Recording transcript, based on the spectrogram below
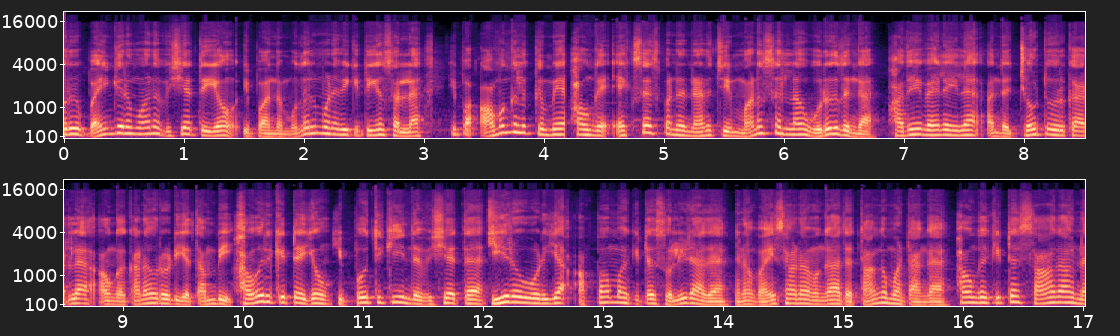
ஒரு பயங்கரமான விஷயத்தையும் இப்போ அந்த முதல் மனைவி கிட்டயும் சொல்ல இப்போ அவங்களுக்குமே அவங்க எக்ஸசைஸ் பண்ண நினைச்சு மனசெல்லாம் உருகுதுங்க. அதே வேளையில அந்த சோட்டு இருக்கார்ல அவங்க கணவருடைய தம்பி அவர்கிட்டயும் இப்போதைக்கு இந்த விஷயத்த ஹீரோவுடைய அப்பா அம்மா கிட்ட சொல்லிடாத. ஏன்னா வயசானவங்க அதை தாங்க மாட்டாங்க. அவங்க கிட்ட சாதாரண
